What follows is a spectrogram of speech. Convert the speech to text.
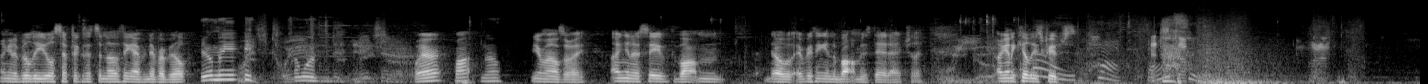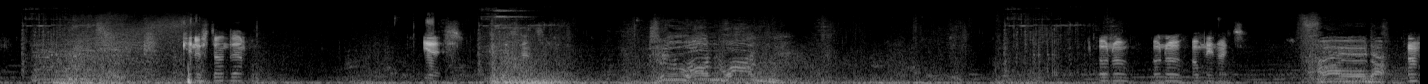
I'm gonna build a Eul scepter because that's another thing I've never built. Heal me! Someone. Where? What? No. You're miles away. I'm gonna save the bottom. No, everything in the bottom is dead actually. I'm gonna kill these creeps. My pet Let's stop. fancy. Run. Can you stun them? Yes. Oh no, oh no, how many knights? Run.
